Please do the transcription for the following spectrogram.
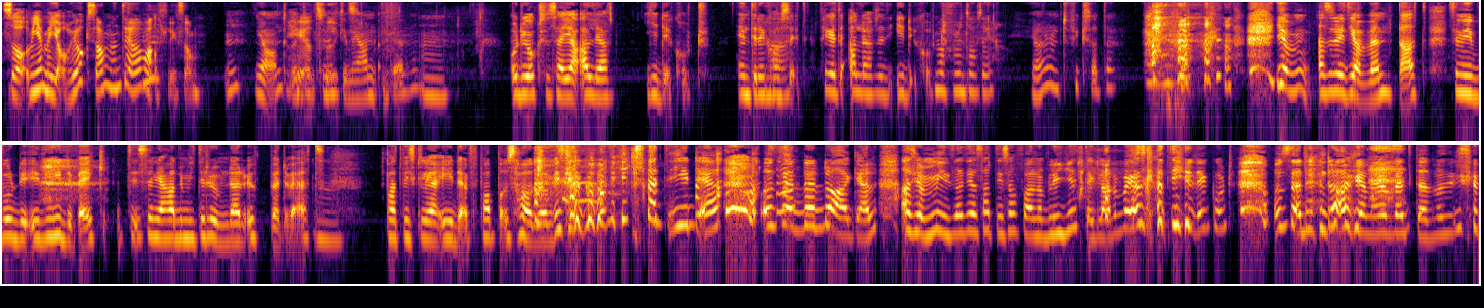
Så ja, men jag har ju också använt det överallt liksom. Mm, jag har inte gått ut så mycket men jag har använt det. fall. Och det är också såhär, jag har aldrig haft ID-kort. Är inte det konstigt? Tänk att jag aldrig haft ett ID-kort. Varför har du inte haft det? Jag har inte fixat det. jag, alltså du vet jag har väntat sen vi bodde i Rydebäck, sen jag hade mitt rum där uppe du vet. På att vi skulle göra ID för pappa sa då vi ska gå och fixa ett ID. Och sen den dagen, alltså jag minns att jag satt i soffan och blev jätteglad och bara jag ska ha ett ID-kort. Och sen den dagen har jag väntat på att vi ska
